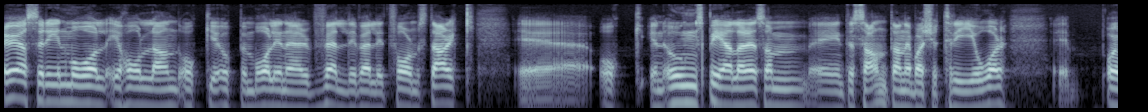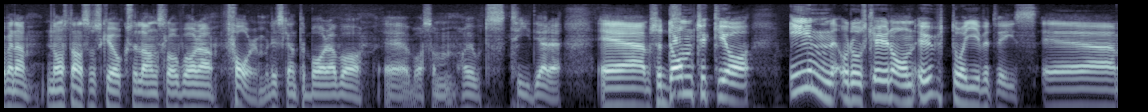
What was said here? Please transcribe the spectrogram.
öser in mål i Holland och uppenbarligen är väldigt, väldigt formstark. Eh, och en ung spelare som är intressant. Han är bara 23 år. Eh, och jag menar, någonstans så ska ju också landslag vara form. Det ska inte bara vara eh, vad som har gjorts tidigare. Eh, så de tycker jag in och då ska ju någon ut då givetvis. Eh,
